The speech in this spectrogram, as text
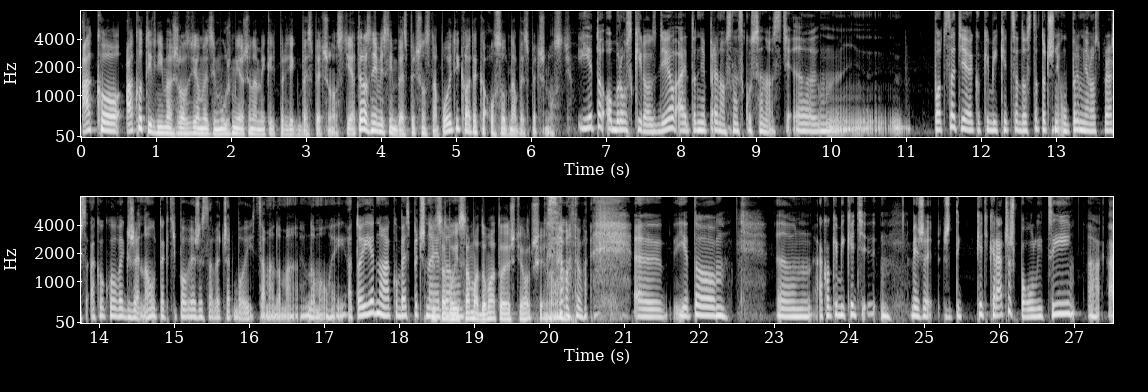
Ako, ako ty vnímaš rozdiel medzi mužmi a ženami, keď príde k bezpečnosti? Ja teraz nemyslím bezpečnostná politika, ale taká osobná bezpečnosť. Je to obrovský rozdiel a je to neprenosná skúsenosť. Ehm, v podstate, ako keby, keď sa dostatočne úprimne rozprávaš s akokoľvek ženou, tak ti povie, že sa večer bojí sama doma, domov. Hej. A to je jedno, ako bezpečné keď je sa to... bojí sama doma, to je ešte horšie. No. Sama doma. Ehm, je to um, ako keby keď, vieš, že, že ty, keď kráčaš po ulici a, a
